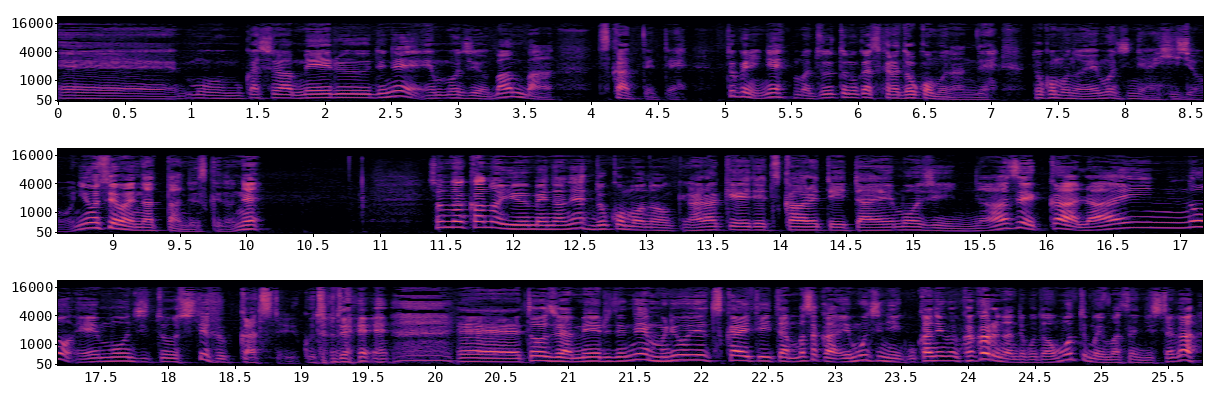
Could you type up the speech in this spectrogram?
えー、もう昔はメールでね絵文字をバンバン使ってて特にね、まあ、ずっと昔からドコモなんでドコモの絵文字には非常にお世話になったんですけどね。その中の有名なね、ドコモのガラケーで使われていた絵文字、なぜか LINE の絵文字として復活ということで えー、当時はメールでね、無料で使えていた、まさか絵文字にお金がかかるなんてことは思ってもいませんでしたが、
